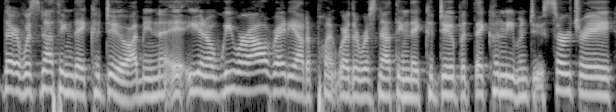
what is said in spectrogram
there was nothing they could do. I mean, it, you know, we were already at a point where there was nothing they could do, but they couldn't even do surgery,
